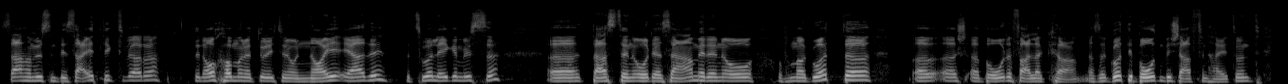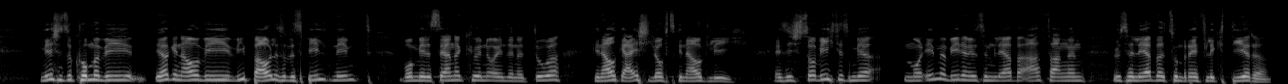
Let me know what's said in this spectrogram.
Sachen müssen beseitigt werden. Danach haben wir natürlich dann auch neue Erde dazulegen müssen, äh, dass dann auch der Same dann auch auf einem guten äh, Boden fallen kann. Also gute Bodenbeschaffenheit. Und mir ist es so gekommen, wie, ja, genau wie, wie Paulus das Bild nimmt, wo wir das lernen können, auch in der Natur. Genau geistlich läuft es genau gleich. Es ist so wichtig, dass wir mal immer wieder in unserem Leben anfangen, unser Leben zum Reflektieren.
